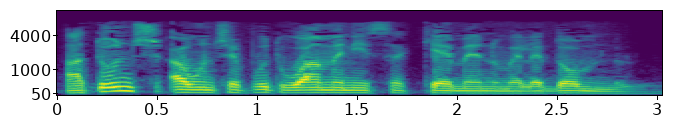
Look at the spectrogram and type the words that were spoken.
Atunci au început oamenii să cheme numele Domnului.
